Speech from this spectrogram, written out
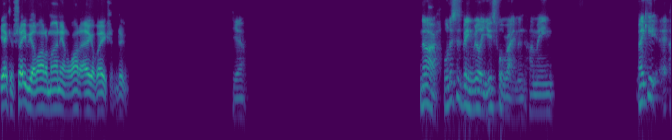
Yeah, it can save you a lot of money and a lot of aggravation too. Yeah. No, well, this has been really useful, Raymond. I mean, thank you, uh,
